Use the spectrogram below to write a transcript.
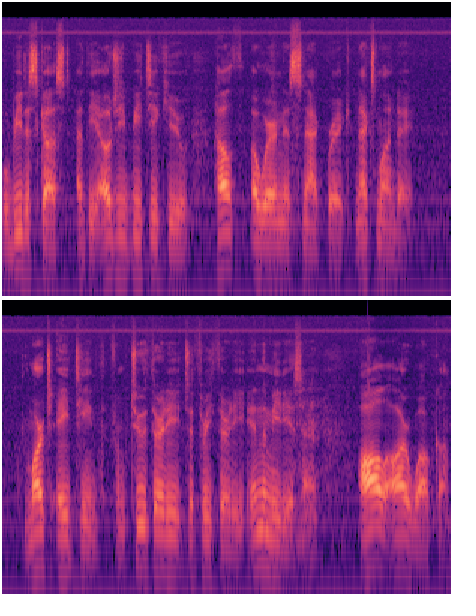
will be discussed at the LGBTQ Health Awareness Snack Break next Monday, March 18th from 2.30 to 3.30 in the Media Center. All are welcome.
